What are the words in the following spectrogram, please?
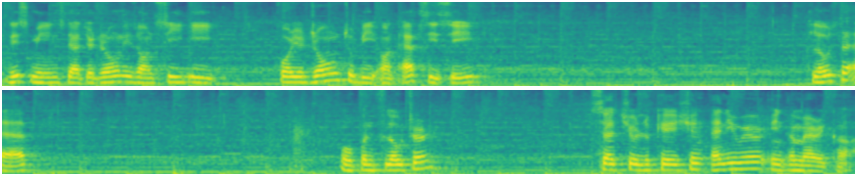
this means that your drone is on CE. For your drone to be on FCC, close the app, open Floater, set your location anywhere in America.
